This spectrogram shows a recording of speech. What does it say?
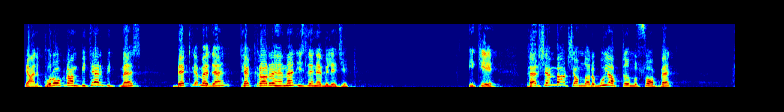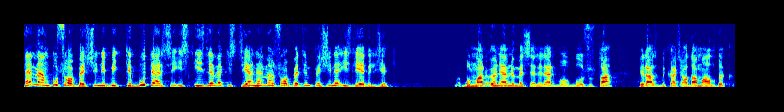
yani program biter bitmez beklemeden tekrarı hemen izlenebilecek. İki, Perşembe akşamları bu yaptığımız sohbet hemen bu sohbet şimdi bitti bu dersi iz- izlemek isteyen hemen sohbetin peşine izleyebilecek. Bunlar önemli meseleler. Bu, bu hususta biraz birkaç adam aldık,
